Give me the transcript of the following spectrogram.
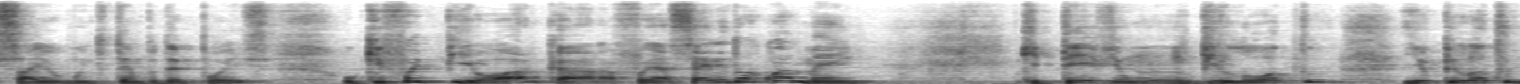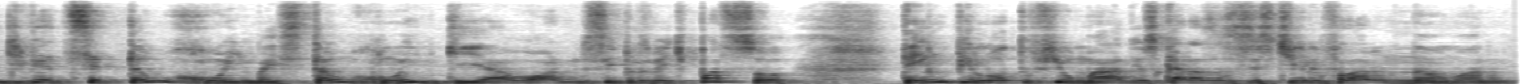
que saiu muito tempo depois. O que foi pior, cara, foi a série do Aquaman. Que teve um, um piloto e o piloto devia ser tão ruim, mas tão ruim que a Warner simplesmente passou. Tem um piloto filmado e os caras assistiram e falaram: não, mano,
